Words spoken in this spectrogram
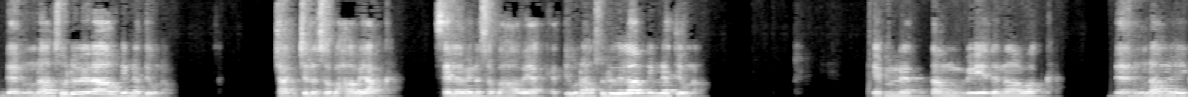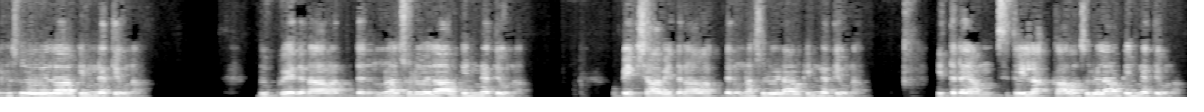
දැනුණා සුළු වේලාවකින් නැති වුණා. චංචල ස්වභාවයක්, සැලවෙන ස්වභාවයක් ඇති වුණා සුළු වේලාවකින් නැති වුණා. එහෙම නැත්නම් වේදනාවක් දැනුණා ඒක සුළු වෙලාවකින් නැති වුණා. දුක් වේදනාවක් දැනුණා සුළු වෙලාවකින් නැති වුණා. උපේක්ෂා වේදනාවක් දැනුණා සුළු වෙලාවකින් නැති වුණා. හිතට යම් සිතුවිල්ලක් ආවා සුළු වෙලාවකින් නැති වුණා.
